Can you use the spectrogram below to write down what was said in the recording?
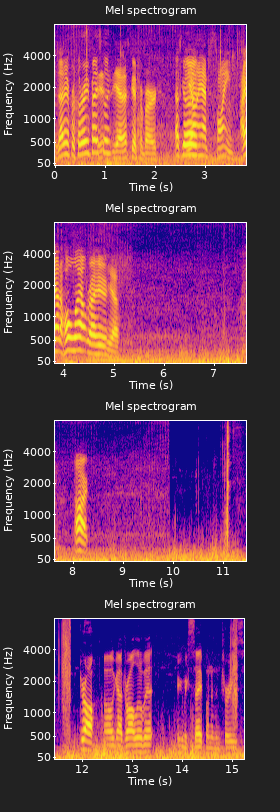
Is that in for three, basically? Yeah, that's good for bird. That's good. You only have to swing. I got a hole out right here. Yeah. All right. Draw. Oh, gotta draw a little bit. You're gonna be safe under them trees.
